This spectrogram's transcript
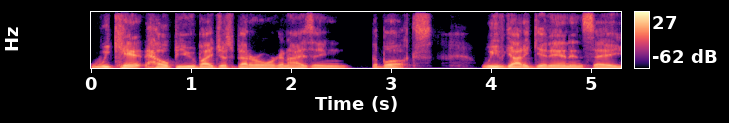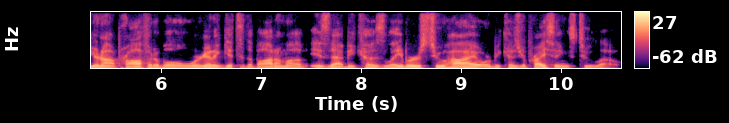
we can't help you by just better organizing the books. We've got to get in and say you're not profitable. We're going to get to the bottom of is that because labor is too high or because your pricing is too low?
